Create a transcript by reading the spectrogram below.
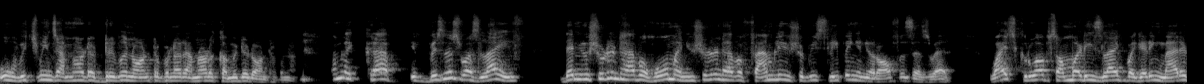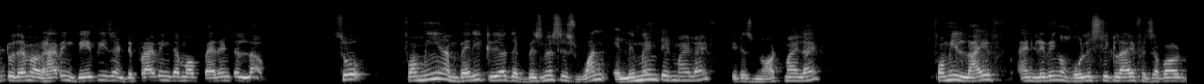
oh, which means I'm not a driven entrepreneur, I'm not a committed entrepreneur. I'm like, crap, if business was life, then you shouldn't have a home and you shouldn't have a family. You should be sleeping in your office as well. Why screw up somebody's life by getting married to them or having babies and depriving them of parental love? So, for me, I'm very clear that business is one element in my life. It is not my life. For me, life and living a holistic life is about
